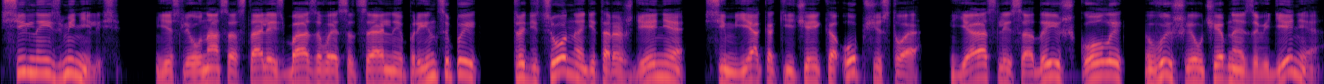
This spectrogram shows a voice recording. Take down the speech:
сильно изменились. Если у нас остались базовые социальные принципы, традиционное деторождение, семья как ячейка общества, ясли, сады, школы, высшее учебное заведение,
